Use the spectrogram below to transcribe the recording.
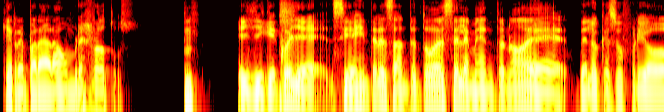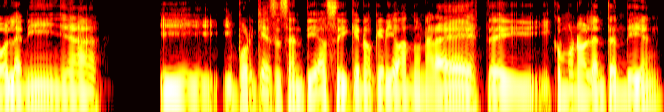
que reparar a hombres rotos. y que, oye, sí es interesante todo ese elemento, ¿no? De, de lo que sufrió la niña y, y por qué se sentía así que no quería abandonar a este y, y como no la entendían.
